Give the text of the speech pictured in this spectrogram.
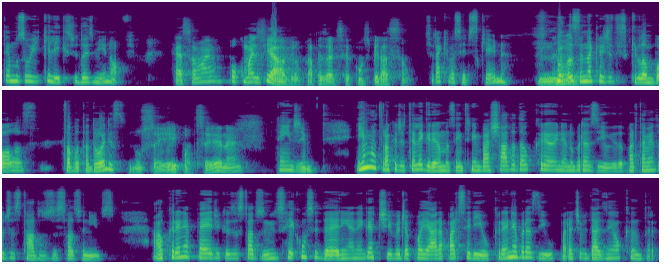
temos o Wikileaks de 2009. Essa é um pouco mais viável, apesar de ser conspiração. Será que você é de esquerda? Não. Você não acredita em quilombolas sabotadores? Não sei, pode ser, né? Entendi. Em uma troca de telegramas entre a Embaixada da Ucrânia no Brasil e o Departamento de Estado dos Estados Unidos, a Ucrânia pede que os Estados Unidos reconsiderem a negativa de apoiar a parceria Ucrânia-Brasil para atividades em Alcântara,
